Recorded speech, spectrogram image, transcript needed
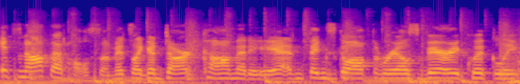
it's not that wholesome. It's like a dark comedy, and things go off the rails very quickly.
